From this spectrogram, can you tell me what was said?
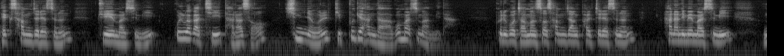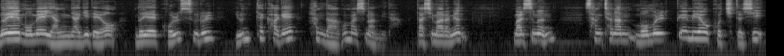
103절에서는 주의 말씀이 꿀과 같이 달아서 심령을 기쁘게 한다고 말씀합니다. 그리고 잠언서 3장 8절에서는 하나님의 말씀이 너의 몸의 양약이 되어 너의 골수를 윤택하게 한다고 말씀합니다. 다시 말하면 말씀은 상처난 몸을 꿰매어 고치듯이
